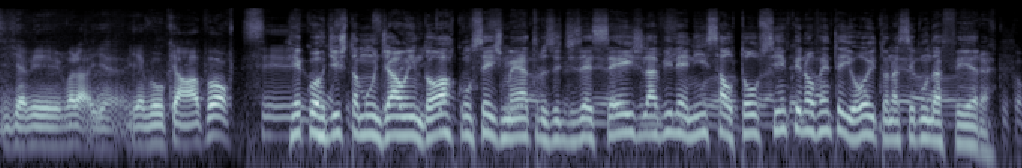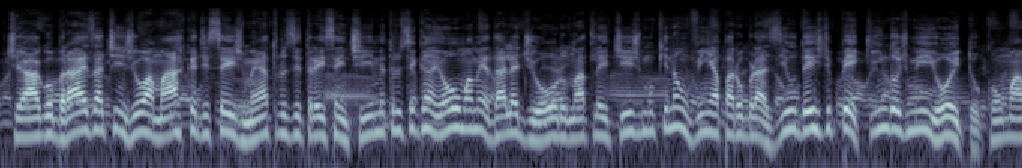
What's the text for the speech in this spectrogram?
il y avait voilà il y avait aucun rapport. Recordista mundial indoor com 6 metros e 16, Lavillenie saltou 5,98 na segunda-feira. Thiago Braz atingiu a marca de 6 metros e 3 centímetros e ganhou uma medalha de ouro no atletismo que não vinha para o Brasil desde Pequim 2008, com uma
